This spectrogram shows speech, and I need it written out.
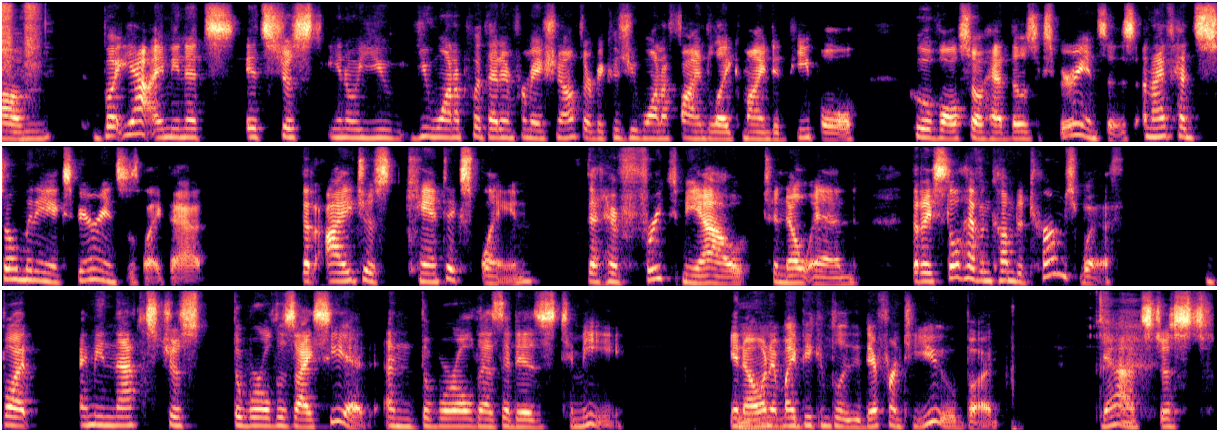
um but yeah i mean it's it's just you know you you want to put that information out there because you want to find like-minded people who have also had those experiences and i've had so many experiences like that that i just can't explain that have freaked me out to no end that i still haven't come to terms with but i mean that's just the world as i see it and the world as it is to me you know and it might be completely different to you but yeah it's just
